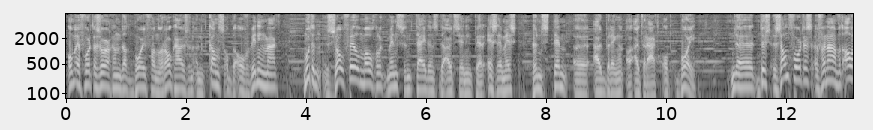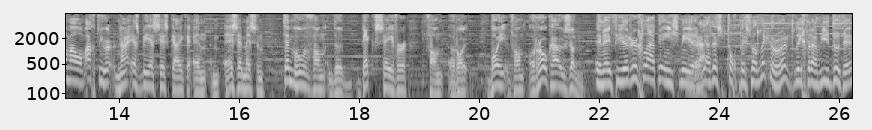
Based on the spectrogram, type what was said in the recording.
Om ervoor te zorgen dat Boy van Rookhuizen een kans op de overwinning maakt... moeten zoveel mogelijk mensen tijdens de uitzending per sms... hun stem uh, uitbrengen, uh, uiteraard op Boy. Uh, dus Zandvoorters vanavond allemaal om 8 uur naar SBS 6 kijken... en sms'en ten behoeve van de backsaver van Roy Boy van Rookhuizen. En even je rug laten insmeren. Ja. ja, dat is toch best wel lekker hoor. Het ligt eraan wie het doet, hè?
